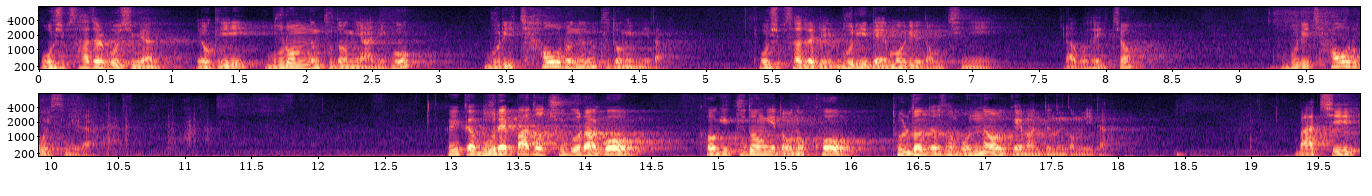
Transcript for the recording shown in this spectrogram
54절 보시면 여기 물 없는 구덩이 아니고 물이 차오르는 구덩이입니다. 54절이 물이 내 머리에 넘치니 라고 돼 있죠. 물이 차오르고 있습니다. 그러니까 물에 빠져 죽으라고 거기 구덩이에 넣어놓고 돌 던져서 못 나오게 만드는 겁니다. 마치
